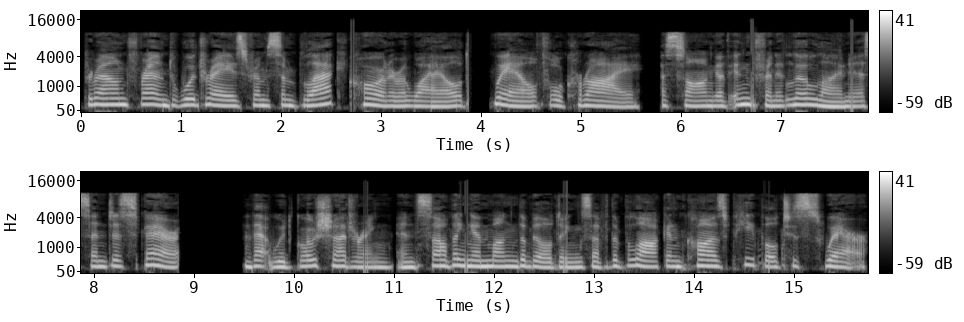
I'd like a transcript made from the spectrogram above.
brown friend would raise from some black corner a wild, wailful cry, a song of infinite loneliness and despair, that would go shuddering and sobbing among the buildings of the block and cause people to swear.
